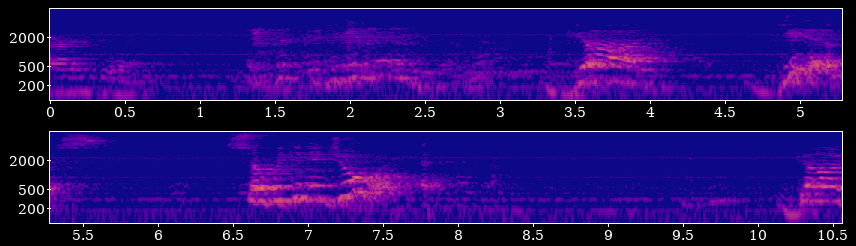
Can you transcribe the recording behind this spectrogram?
our enjoyment. God gives so we can enjoy. God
